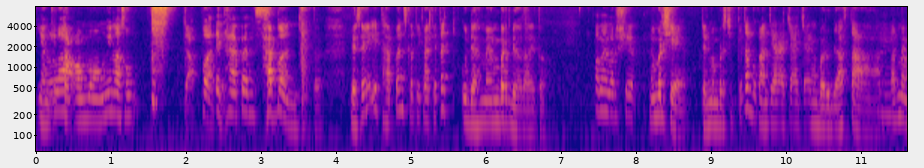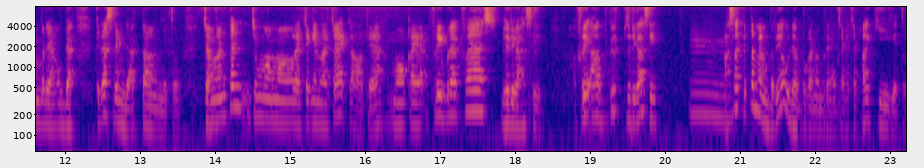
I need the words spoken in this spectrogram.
yang kita Melok. omongin langsung dapat. It happens. happens gitu. Biasanya it happens ketika kita udah member di hotel itu. Oh membership. Membership dan membership kita bukan tiar ecek-ecek yang baru daftar, Hmm. tapi member yang udah kita sering datang gitu. Jangankan cuma mau lecekin lecek out ya, mau kayak free breakfast bisa dikasih, free upgrade bisa dikasih. Hmm. Asal kita membernya udah bukan member ecek-ecek lagi gitu.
